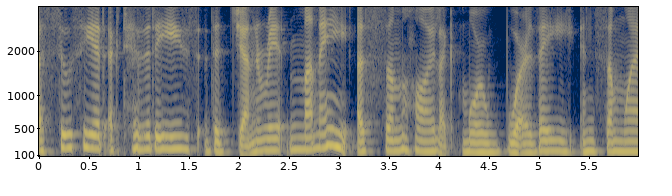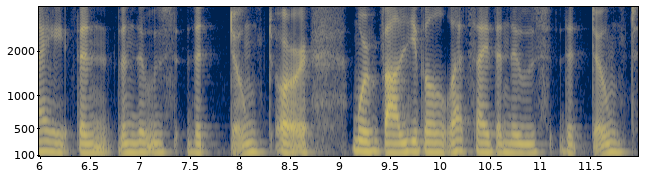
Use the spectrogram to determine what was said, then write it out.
associate activities that generate money as somehow like more worthy in some way than than those that don't or more valuable, let's say, than those that don't.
